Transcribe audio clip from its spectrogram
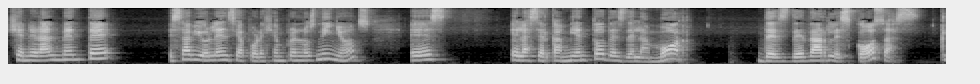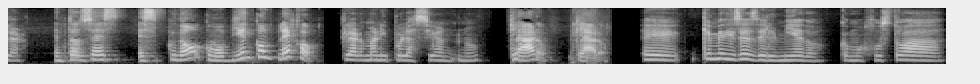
generalmente esa violencia, por ejemplo, en los niños, es el acercamiento desde el amor, desde darles cosas. Claro. Entonces, es ¿no? como bien complejo. Claro, manipulación, ¿no? Claro, claro. Eh, ¿Qué me dices del miedo? Como justo a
